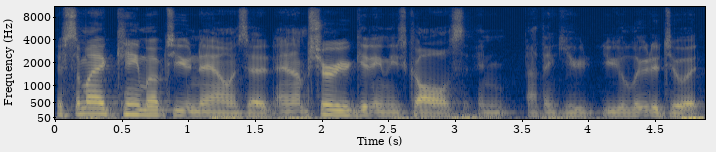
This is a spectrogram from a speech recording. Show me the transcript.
if somebody came up to you now and said, and I'm sure you're getting these calls, and I think you you alluded to it,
